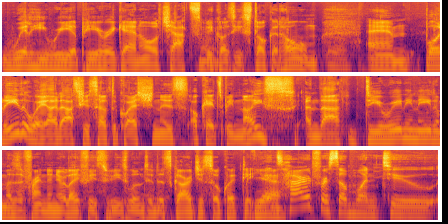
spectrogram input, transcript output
Will he reappear again, all chats, because he's stuck at home? Um, but either way, I'd ask yourself the question is okay, it's been nice, and that, do you really need him as a friend in your life if he's willing to discard you so quickly? Yeah. It's hard for someone to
